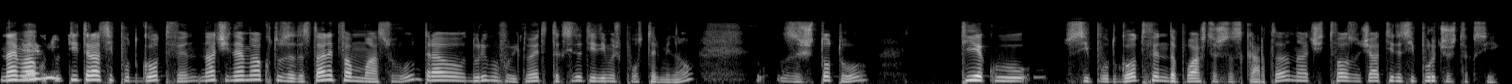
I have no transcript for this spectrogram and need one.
най-малкото ти трябва да си подготвен. Значи най-малкото за да стане това масово, трябва дори в обикновените таксита ти да имаш пост-терминал, защото ти ако си подготвен да плащаш с карта, значи това означава ти да си поръчаш такси.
